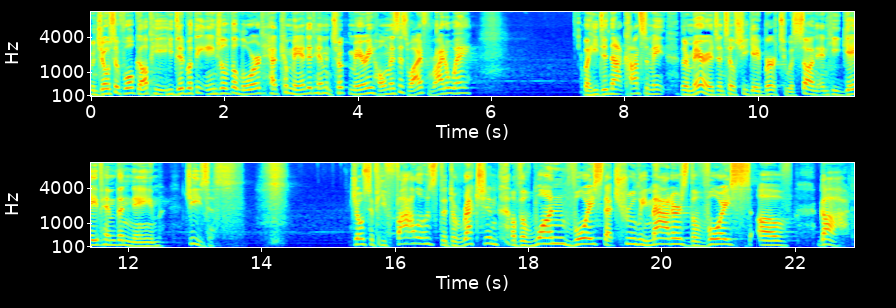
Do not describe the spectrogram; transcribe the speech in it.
when Joseph woke up, he, he did what the angel of the Lord had commanded him and took Mary home as his wife right away. But he did not consummate their marriage until she gave birth to a son, and he gave him the name Jesus. Joseph, he follows the direction of the one voice that truly matters, the voice of God.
